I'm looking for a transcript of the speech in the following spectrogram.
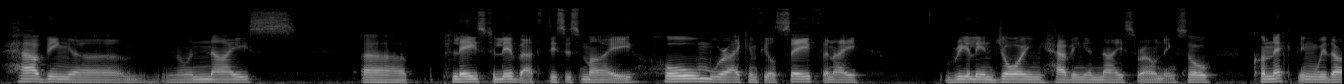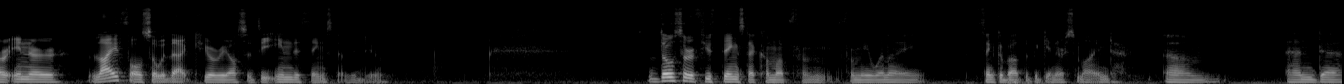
having a um, you know a nice uh, place to live at. This is my home where i can feel safe and i really enjoying having a nice surrounding. So connecting with our inner life also with that curiosity in the things that we do. Those are a few things that come up from for me when I think about the beginner's mind, um, and uh,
